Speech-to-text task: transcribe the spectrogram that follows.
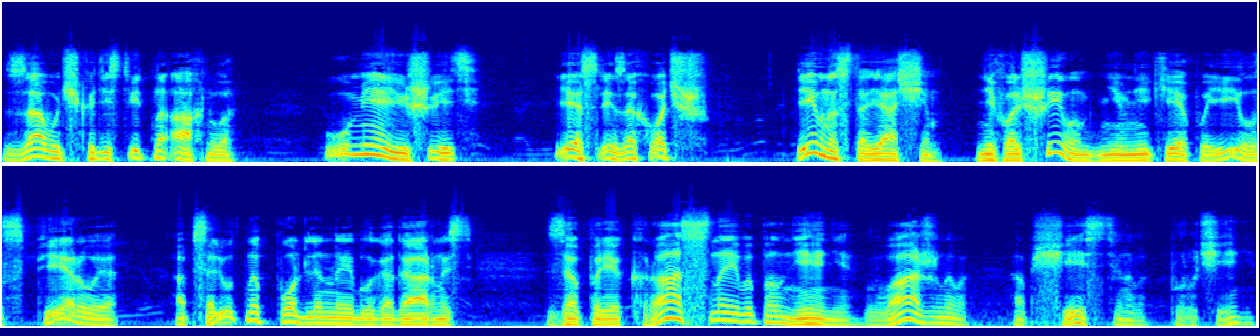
Завучка действительно ахнула. Умеешь ведь, если захочешь. И в настоящем, не фальшивом дневнике появилась первая, абсолютно подлинная благодарность за прекрасное выполнение важного общественного поручения.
